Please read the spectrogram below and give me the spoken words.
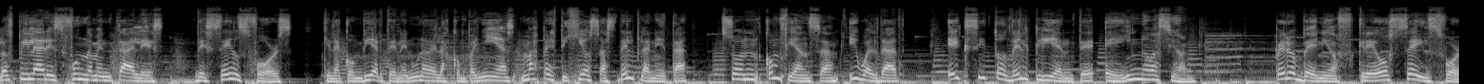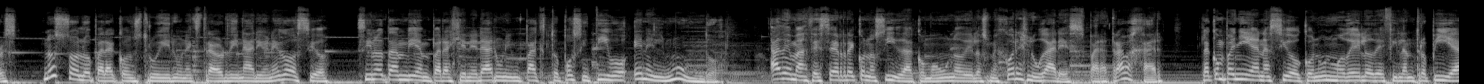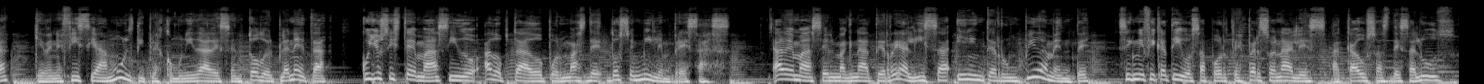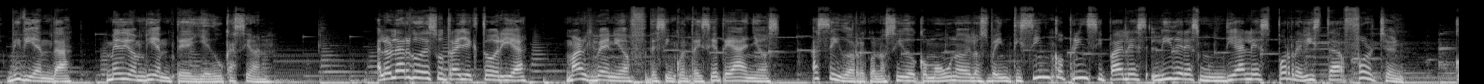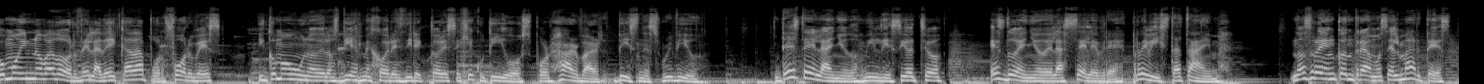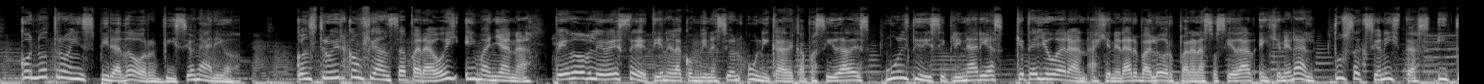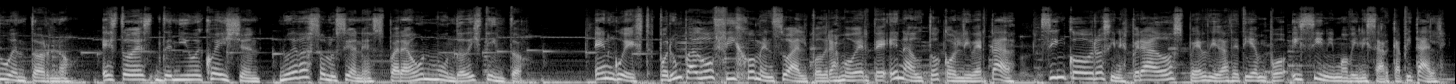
Los pilares fundamentales de Salesforce, que la convierten en una de las compañías más prestigiosas del planeta, son confianza, igualdad, éxito del cliente e innovación. Pero Benioff creó Salesforce no solo para construir un extraordinario negocio, sino también para generar un impacto positivo en el mundo. Además de ser reconocida como uno de los mejores lugares para trabajar, la compañía nació con un modelo de filantropía que beneficia a múltiples comunidades en todo el planeta, cuyo sistema ha sido adoptado por más de 12.000 empresas. Además, el magnate realiza ininterrumpidamente significativos aportes personales a causas de salud, vivienda, medio ambiente y educación. A lo largo de su trayectoria, Mark Benioff, de 57 años, ha sido reconocido como uno de los 25 principales líderes mundiales por revista Fortune, como innovador de la década por Forbes y como uno de los 10 mejores directores ejecutivos por Harvard Business Review. Desde el año 2018, es dueño de la célebre revista Time. Nos reencontramos el martes con otro inspirador visionario. Construir confianza para hoy y mañana. PwC tiene la combinación única de capacidades multidisciplinarias que te ayudarán a generar valor para la sociedad en general, tus accionistas y tu entorno. Esto es The New Equation, nuevas soluciones para un mundo distinto. En Wift, por un pago fijo mensual podrás moverte en auto con libertad, sin cobros inesperados, pérdidas de tiempo y sin inmovilizar capital.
